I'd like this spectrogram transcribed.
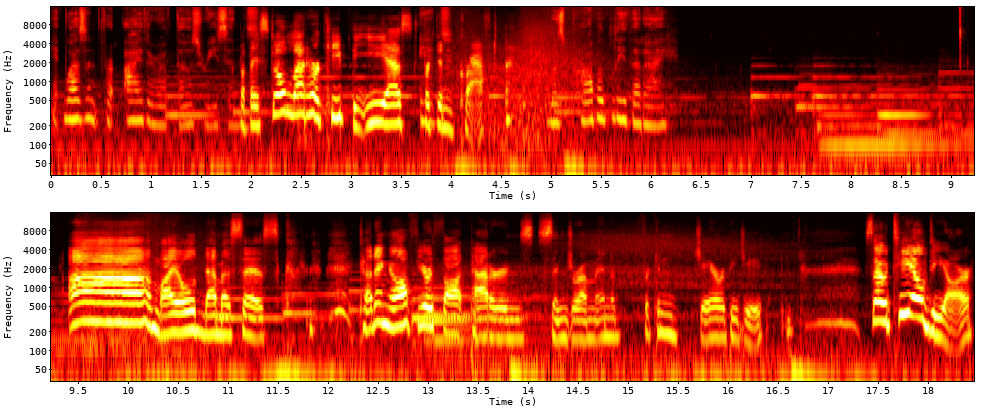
it wasn't for either of those reasons. But they still let her keep the ES freaking craft. It was probably that I Ah, my old nemesis. Cutting off your thought patterns syndrome in a freaking JRPG. So, TLDR.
